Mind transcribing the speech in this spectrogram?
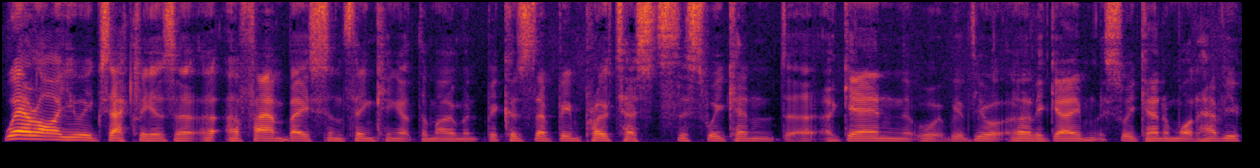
where are you exactly as a, a, fan base and thinking at the moment? Because there have been protests this weekend uh, again with your early game this weekend and what have you.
